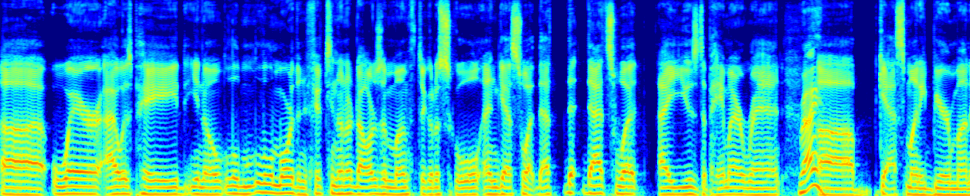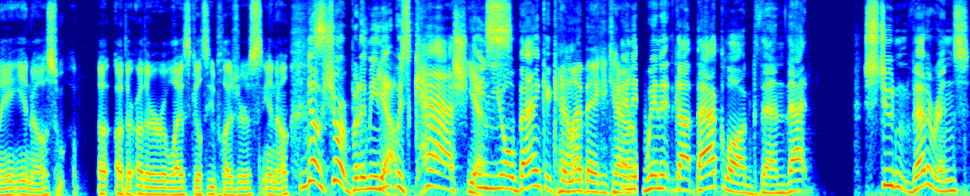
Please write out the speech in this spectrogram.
uh, where I was paid, you know, a little, little more than fifteen hundred dollars a month to go to school, and guess what? That, that that's what I used to pay my rent, Right. Uh, gas money, beer money, you know, some uh, other other life's guilty pleasures, you know. No, sure, but I mean, Yeah. it was cash Yes. in your bank account. in my bank account. And it- when it got backlogged, then that student veterans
